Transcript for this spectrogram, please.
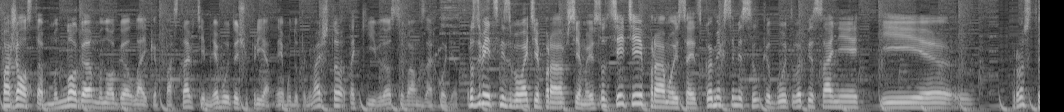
пожалуйста, много-много лайков поставьте. Мне будет очень приятно. Я буду понимать, что такие видосы вам заходят. Разумеется, не забывайте про все мои соцсети, про мой сайт с комиксами. Ссылка будет в описании. И э, просто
